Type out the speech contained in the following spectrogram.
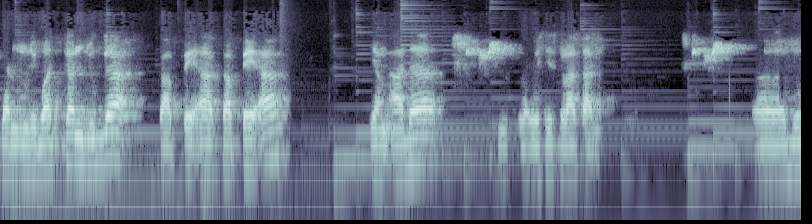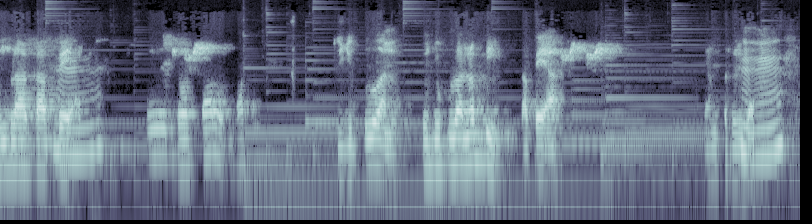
dan melibatkan juga KPA KPA yang ada di Sulawesi Selatan. Uh, jumlah KPA hmm. itu total berapa? 70-an, 70-an lebih KPA yang terlibat. Hmm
